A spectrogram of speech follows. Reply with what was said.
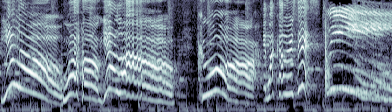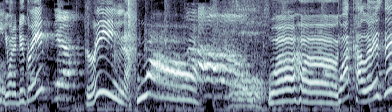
yellow! Whoa, yellow! Cool! And what color is this? Green. You want to do green? Yeah. Green! Whoa! Whoa! What color is this?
